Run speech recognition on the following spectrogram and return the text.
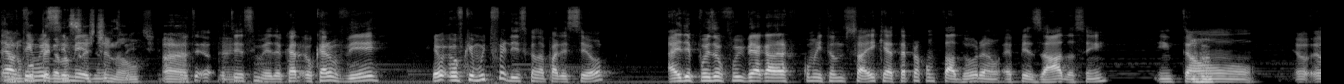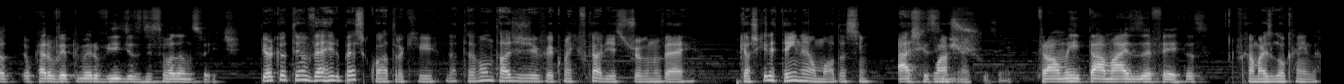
É, eu, não tenho vou pegar esse no medo Switch, no não. Switch. É, eu, te- eu é. tenho esse medo. Eu quero, eu quero ver. Eu, eu fiquei muito feliz quando apareceu. Aí depois eu fui ver a galera comentando isso aí, que é até pra computador é, é pesado, assim. Então, Uhum. eu, eu, eu quero ver primeiro vídeos disso rodando Switch. Pior que eu tenho o VR do PS4 aqui. Dá até vontade de ver como é que ficaria esse jogo no VR. Porque acho que ele tem, né, o modo assim. Acho que sim, acho. acho que sim. Pra aumentar mais os efeitos. Ficar mais louco ainda.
